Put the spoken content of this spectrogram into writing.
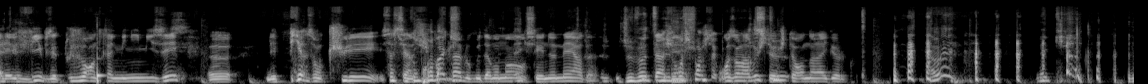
à LFI, vous êtes toujours en train de minimiser euh, les pires enculés. Ça, c'est Je insupportable au bout d'un moment, t'es une merde. Je vote Putain, je- Mélenchon franchement, je te croise dans la rue, je te, je rentre dans la gueule. Ah ouais? Mec.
